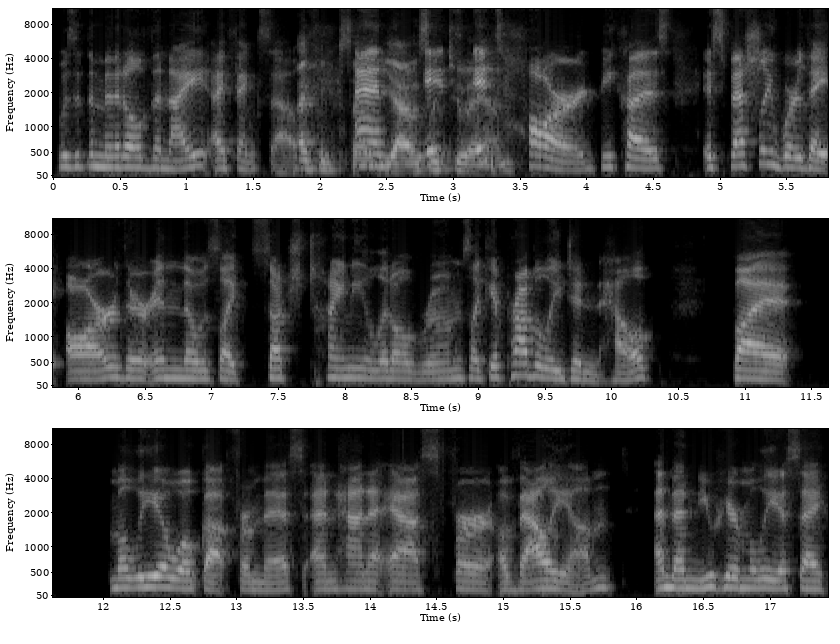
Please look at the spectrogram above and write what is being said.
Was it the middle of the night? I think so. I think so. and yeah, it was like it's, two it's a.m. hard because especially where they are, they're in those like such tiny little rooms. Like it probably didn't help, but Malia woke up from this and Hannah asked for a Valium. And then you hear Malia say,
